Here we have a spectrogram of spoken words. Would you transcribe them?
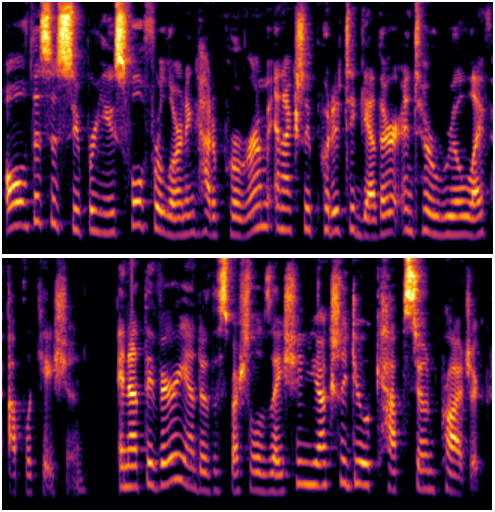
All of this is super useful for learning how to program and actually put it together into a real life application. And at the very end of the specialization, you actually do a capstone project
